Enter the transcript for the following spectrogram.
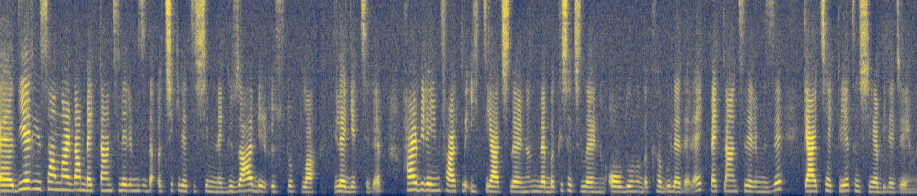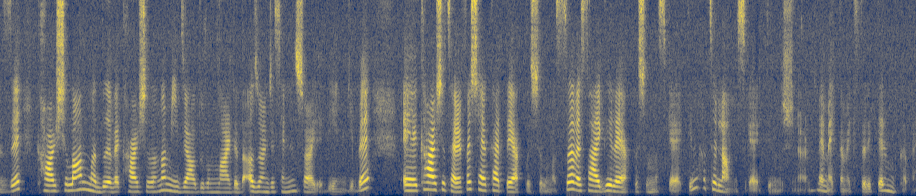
E, diğer insanlardan beklentilerimizi de açık iletişimle, güzel bir üslupla dile getirip her bireyin farklı ihtiyaçlarının ve bakış açılarının olduğunu da kabul ederek beklentilerimizi gerçekliğe taşıyabileceğimizi, karşılanmadığı ve karşılanamayacağı durumlarda da az önce senin söylediğin gibi e, karşı tarafa şefkatle yaklaşılması ve saygıyla yaklaşılması gerektiğini hatırlanması gerektiğini düşünüyorum. Benim eklemek istediklerim bu kadar.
